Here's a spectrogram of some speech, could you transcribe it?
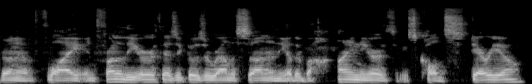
going to fly in front of the Earth as it goes around the sun, and the other behind the Earth. It was called Stereo.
